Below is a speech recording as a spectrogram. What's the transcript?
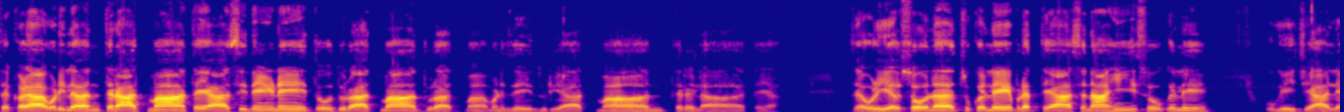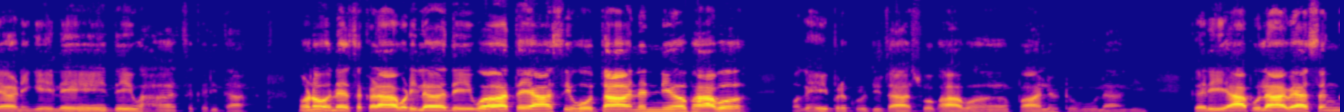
सकळा वडील अंतरात्मा तयासी देणे तो दुरात्मा दुरात्मा म्हणजे दुर्यात्मा अंतरला तया जवळी असो न चुकले प्रत्यास नाही सोकले. उगेचे आले आणि गेले देवाच करिता. म्हणून सकळा वडील देव तयासी होता अनन्य भाव. मग हे प्रकृतीचा स्वभाव पालटू लागे. करी आपुला व्यासंग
